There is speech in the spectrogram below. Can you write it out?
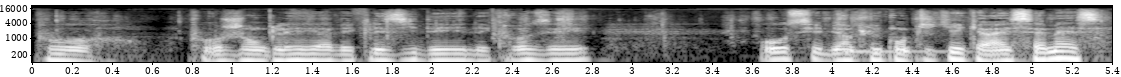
pour, pour jongler avec les idées, les creuser. Oh, c'est bien plus compliqué qu'un SMS.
